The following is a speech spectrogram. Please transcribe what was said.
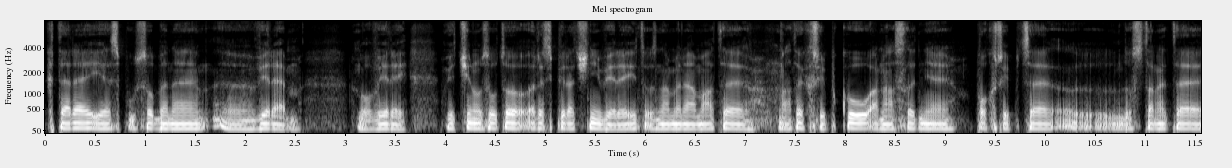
které je způsobené virem nebo viry. Většinou jsou to respirační viry, to znamená, máte, máte chřipku a následně po chřipce dostanete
